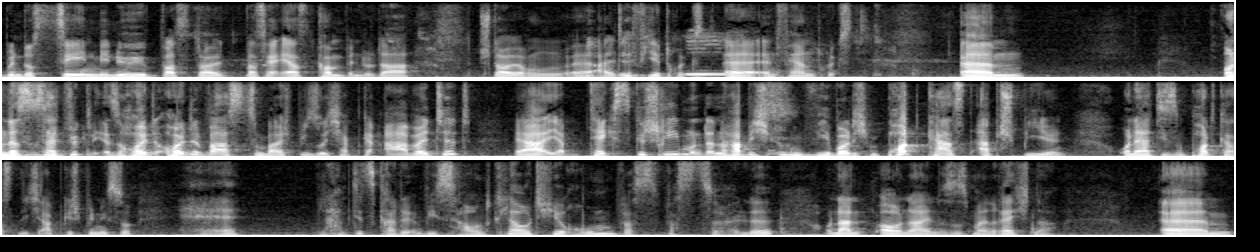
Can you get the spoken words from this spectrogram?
Windows 10 Menü, was, halt, was ja erst kommt, wenn du da Steuerung äh, Alt F4 drückst, äh, entfernen drückst. Ähm, und das ist halt wirklich, also heute, heute war es zum Beispiel so, ich habe gearbeitet, ja, ich habe Text geschrieben und dann habe ich irgendwie, wollte ich einen Podcast abspielen. Und er hat diesen Podcast nicht abgespielt. Und ich so, hä? Lahmt jetzt gerade irgendwie Soundcloud hier rum? Was, was zur Hölle? Und dann, oh nein, das ist mein Rechner. Ähm,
